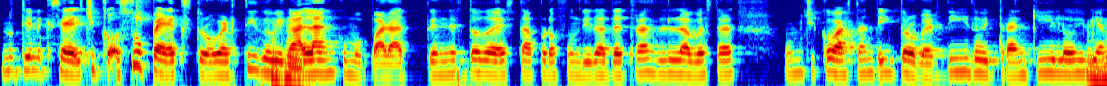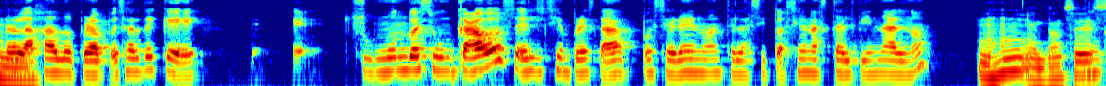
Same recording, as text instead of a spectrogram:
no tiene que ser el chico súper extrovertido y galán como para tener toda esta profundidad detrás de la estar un chico bastante introvertido y tranquilo y bien relajado, pero a pesar de que eh, su mundo es un caos, él siempre está pues sereno ante la situación hasta el final, ¿no? Entonces.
